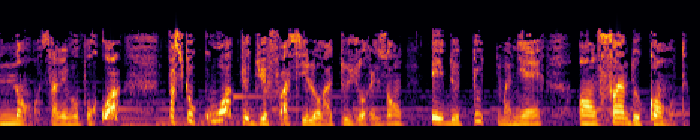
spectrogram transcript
Non, savez-vous pourquoi? Parce que quoi que Dieu fasse, il aura toujours raison. Et de toute manière, en fin de compte,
